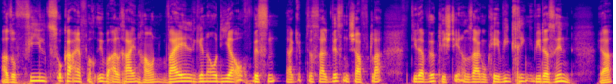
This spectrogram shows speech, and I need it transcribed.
also viel Zucker einfach überall reinhauen, weil genau die ja auch wissen, da gibt es halt Wissenschaftler, die da wirklich stehen und sagen, okay, wie kriegen wir das hin? Ja,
